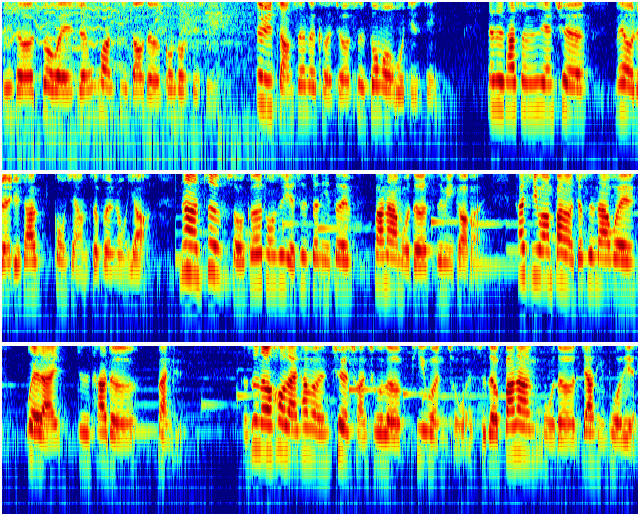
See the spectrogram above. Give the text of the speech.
琳德作为人望极高的公众巨星，对于掌声的渴求是多么无止境，但是他身边却没有人与他共享这份荣耀。那这首歌同时也是珍妮对巴纳姆的私密告白。他希望巴纳姆就是那位未来就是他的伴侣，可是呢，后来他们却传出了批文丑闻，使得巴纳姆的家庭破裂。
